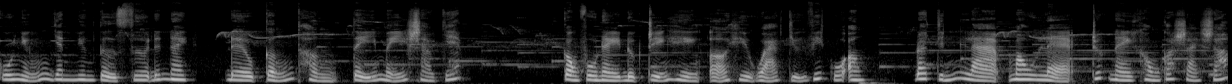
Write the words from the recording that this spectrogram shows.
của những danh nhân từ xưa đến nay đều cẩn thận tỉ mỉ sao chép. Công phu này được triển hiện ở hiệu quả chữ viết của ông. Đó chính là mau lẹ trước nay không có sai sót.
